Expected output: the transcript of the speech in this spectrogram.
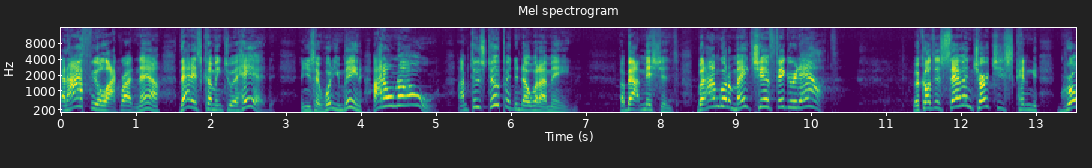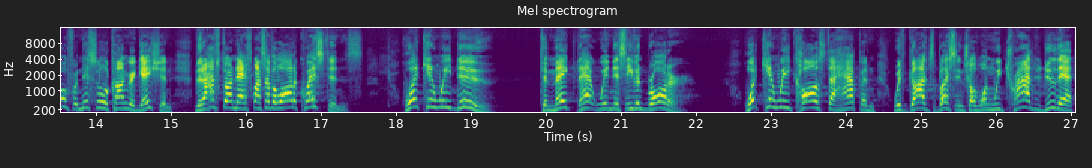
And I feel like right now that is coming to a head. And you say, What do you mean? I don't know. I'm too stupid to know what I mean about missions. But I'm going to make Chiv figure it out. Because if seven churches can grow from this little congregation, then I'm starting to ask myself a lot of questions. What can we do to make that witness even broader? What can we cause to happen with God's blessings? Because when we try to do that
